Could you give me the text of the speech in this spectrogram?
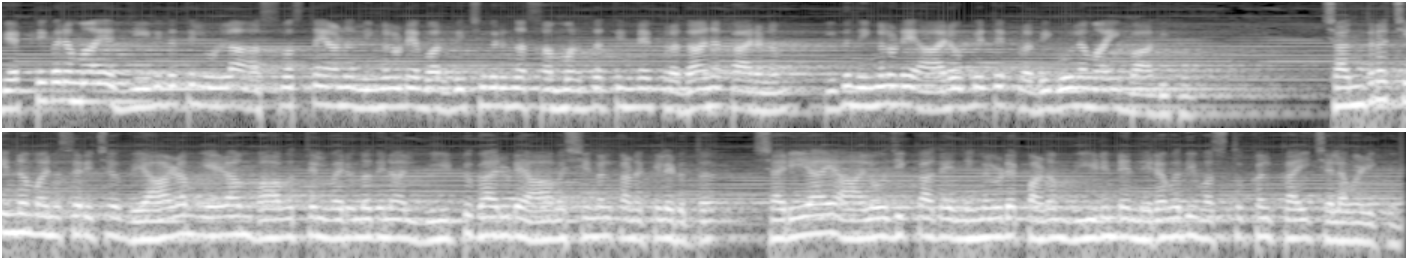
വ്യക്തിപരമായ ജീവിതത്തിലുള്ള അസ്വസ്ഥയാണ് നിങ്ങളുടെ വർദ്ധിച്ചുവരുന്ന സമ്മർദ്ദത്തിന്റെ പ്രധാന കാരണം. ഇത് നിങ്ങളുടെ ആരോഗ്യത്തെ പ്രതികൂലമായി ബാധിക്കും. ചന്ദ്രചിഹ്നം അനുസരിച്ച് വ്യാഴം ഏഴാം ഭാവത്തിൽ വരുന്നതിനാൽ വീട്ടുകാരുടെ ആവശ്യങ്ങൾ കണക്കിലെടുത്ത് ശരിയായി ആലോചിക്കാതെ നിങ്ങളുടെ പണം വീടിന്റെ നിരവധി വസ്തുക്കൾക്കായി ചെലവഴിക്കും.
